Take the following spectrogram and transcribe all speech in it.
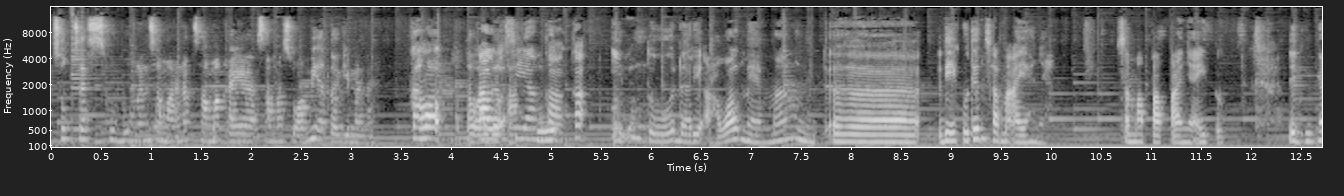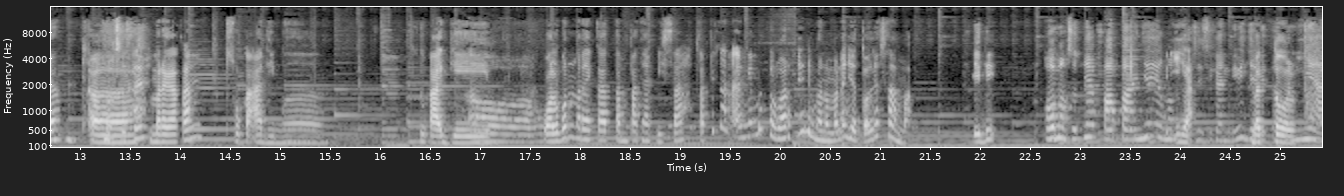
sukses hubungan sama anak sama kayak sama suami atau gimana? Kalau kalau si yang kakak iya. itu dari awal memang eh, diikutin sama ayahnya sama papanya itu jadinya Maksudnya? mereka kan suka anime suka game Oh. walaupun mereka tempatnya pisah tapi kan anime keluarnya di mana-mana jadwalnya sama jadi Oh, maksudnya papanya yang Iya, memposisikan diri jadi betul. temennya,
